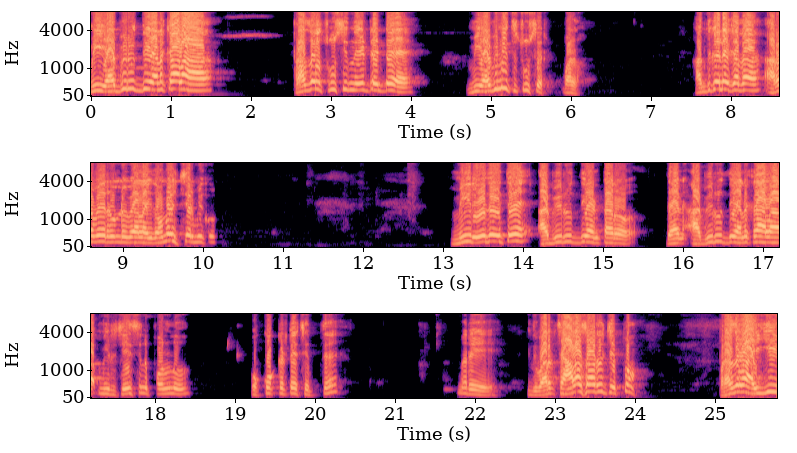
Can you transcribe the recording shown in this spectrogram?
మీ అభివృద్ధి వెనకాల ప్రజలు చూసింది ఏంటంటే మీ అవినీతి చూశారు వాళ్ళు. అందుకనే కదా అరవై రెండు వేల ఐదు వందలు ఇచ్చారు మీకు. మీరు ఏదైతే అభివృద్ధి అంటారో దాని అభివృద్ధి వెనకాల మీరు చేసిన పనులు ఒక్కొక్కటే చెప్తే మరి ఇది వరకు చాలాసార్లు చెప్పాం. ప్రజలు అయ్యి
